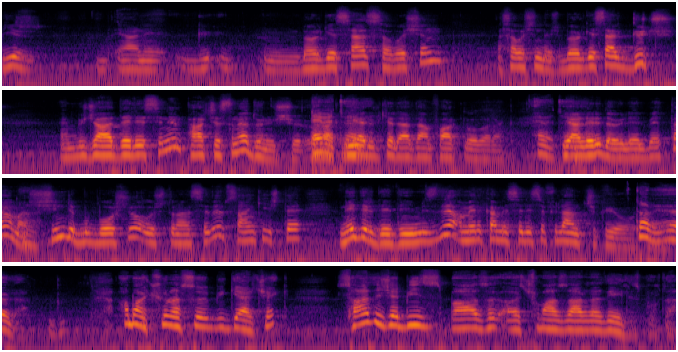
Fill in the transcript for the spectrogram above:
bir yani bölgesel savaşın savaşın demiş bölgesel güç yani mücadelesinin parçasına dönüşü. Irak Evet, diğer öyle. ülkelerden farklı olarak. Evet, Diğerleri de öyle elbette ama şimdi bu boşluğu oluşturan sebep sanki işte nedir dediğimizde Amerika meselesi falan çıkıyor orada. Tabii öyle. Ama şurası bir gerçek. Sadece biz bazı açmazlarda değiliz burada.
